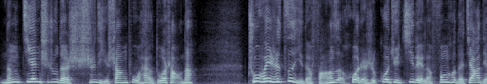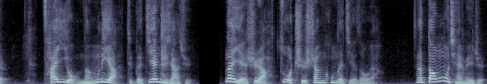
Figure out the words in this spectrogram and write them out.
能坚持住的实体商铺还有多少呢？除非是自己的房子，或者是过去积累了丰厚的家底儿，才有能力啊这个坚持下去。那也是啊坐吃山空的节奏呀。那到目前为止，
